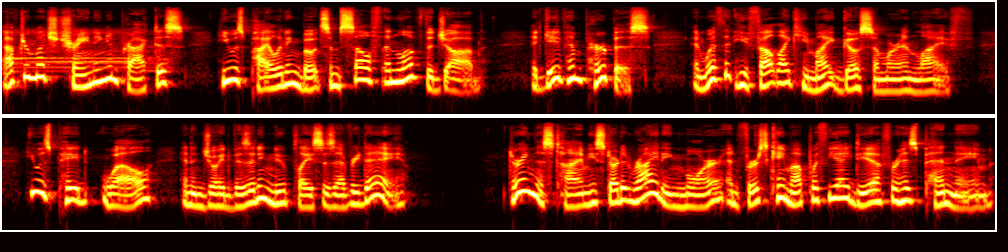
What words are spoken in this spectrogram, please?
After much training and practice, he was piloting boats himself and loved the job. It gave him purpose, and with it, he felt like he might go somewhere in life. He was paid well and enjoyed visiting new places every day. During this time, he started writing more and first came up with the idea for his pen name.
